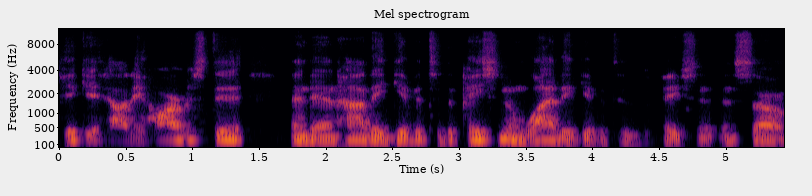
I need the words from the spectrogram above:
pick it, how they harvest it, and then how they give it to the patient and why they give it to the patient. And so,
